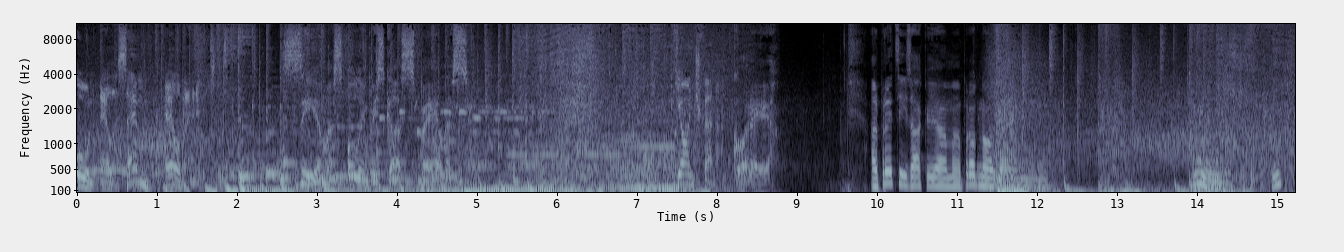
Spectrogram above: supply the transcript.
un LSM LV. Ziemas Olimpiskās spēles Ķončkana. Koreja. ar precīzākajām prognozēm. Uh,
